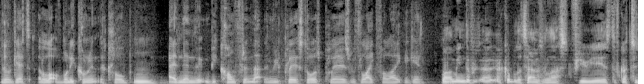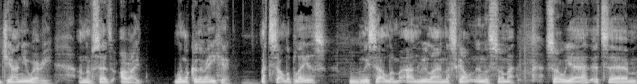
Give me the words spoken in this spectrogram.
they'll get a lot of money coming into the club, mm. and then they can be confident that they replace those players with like for like again. Well, I mean, a uh, a couple of times in the last few years, they've got to January and they've said, all right, we're not going to make it. Let's sell the players. Mm. And they sell them and rely on the scouting in the summer. So, yeah, it's um,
